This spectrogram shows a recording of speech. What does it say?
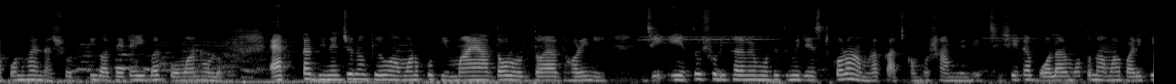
আপন হয় না, সত্যি কথা এটা এবার প্রমাণ হলো। একটা দিনের জন্য কেউ আমার প্রতি মায়া, দরদ, দয়া ধরেনি যে এত শরীর খারাপের মধ্যে তুমি রেস্ট করো, আমরা কাজকর্ম সামনে নিচ্ছি। সেটা বলার মতন আমার বাড়িতে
